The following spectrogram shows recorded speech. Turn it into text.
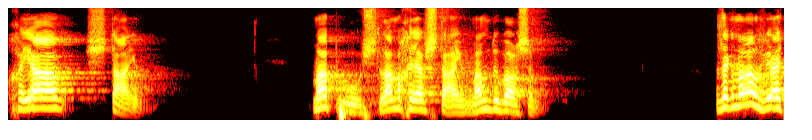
חייב שתיים. מה הפירוש? למה חייב שתיים? מה מדובר שם? אז הגמרא מביאה את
